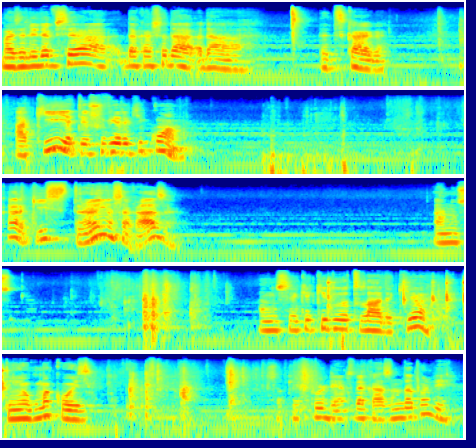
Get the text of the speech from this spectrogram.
Mas ali deve ser a da caixa da, da, da descarga. Aqui ia ter chuveiro aqui como? Cara, que estranho essa casa. A não, a não ser que aqui do outro lado aqui, ó, tem alguma coisa. Só que por dentro da casa não dá pra ver.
